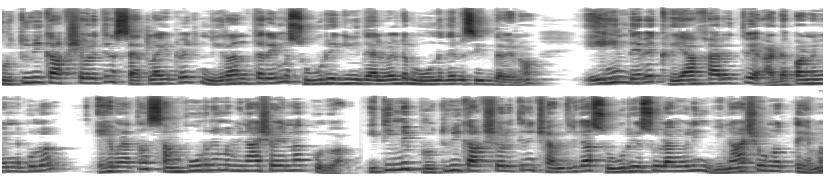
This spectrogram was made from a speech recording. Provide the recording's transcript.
පෘථිවි කක්ෂවල තියෙන සැටලයිට් වලට නිරන්තරයෙන්ම සූර්ය ගිනි දැල් වලට මුහුණ දෙන්න සිද්ධ වෙනවා. ඒ හින්දා ඒවේ ක්‍රියාකාරීත්වය අඩපණ වෙන්න පුළුවන්. එහෙම නැත්නම් සම්පූර්ණයෙන්ම විනාශ වෙන්නත් පුළුවන්. ඉතින් මේ පෘථිවි කක්ෂවල තියෙන චන්ද්‍රිකා සූර්ය සුළං වලින් විනාශ වුණොත් එහෙම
